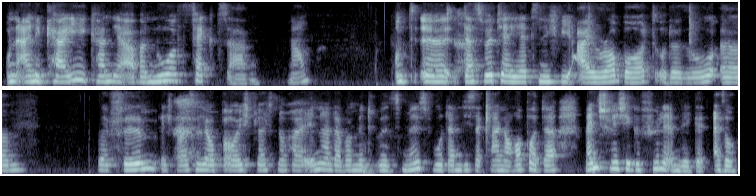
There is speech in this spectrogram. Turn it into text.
Und eine KI kann dir aber nur Facts sagen. Ne? Und äh, das wird ja jetzt nicht wie iRobot oder so. Ähm, der Film, ich weiß nicht, ob ihr euch vielleicht noch erinnert, aber mit Will Smith, wo dann dieser kleine Roboter menschliche Gefühle entwickelt. Also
